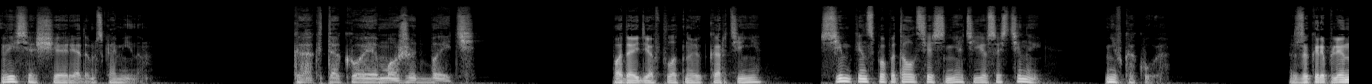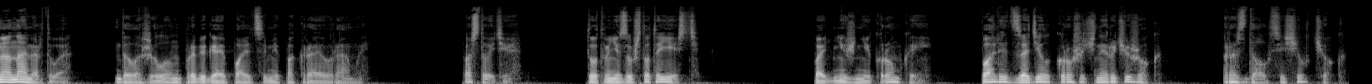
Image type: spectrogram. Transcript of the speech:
висящая рядом с камином. «Как такое может быть?» Подойдя вплотную к картине, Симкинс попытался снять ее со стены. Ни в какую. «Закреплена намертво», — доложил он, пробегая пальцами по краю рамы. «Постойте, тут внизу что-то есть». Под нижней кромкой палец задел крошечный рычажок. Раздался щелчок.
